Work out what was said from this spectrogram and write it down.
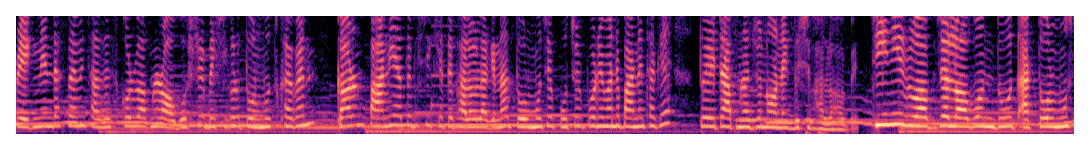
প্রেগনেন্ট আছে, আমি সাজেস্ট করব আপনারা অবশ্যই বেশি করে তরমুজ খাবেন। কারণ পানি এত বেশি খেতে ভালো লাগে না, তরমুজে প্রচুর পরিমাণে পানি থাকে, তো এটা আপনার জন্য অনেক বেশি ভালো হবে। চিনি রুয়াবজা লবণ, দুধ আর তরমুজ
